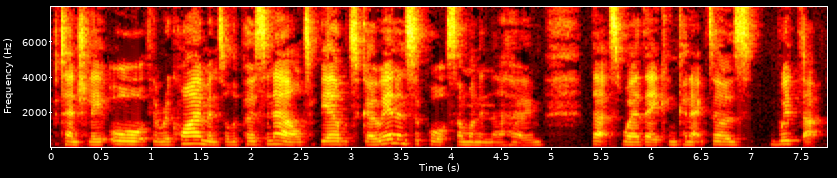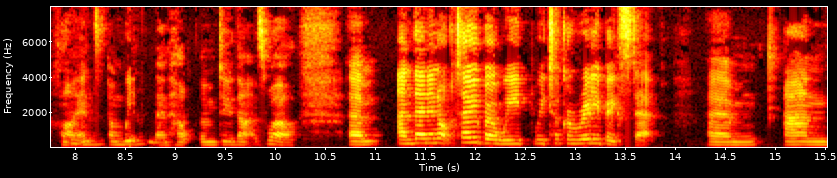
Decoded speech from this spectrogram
potentially or the requirements or the personnel to be able to go in and support someone in their home that's where they can connect us with that client mm-hmm. and we can then help them do that as well. Um, and then in october we we took a really big step um, and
